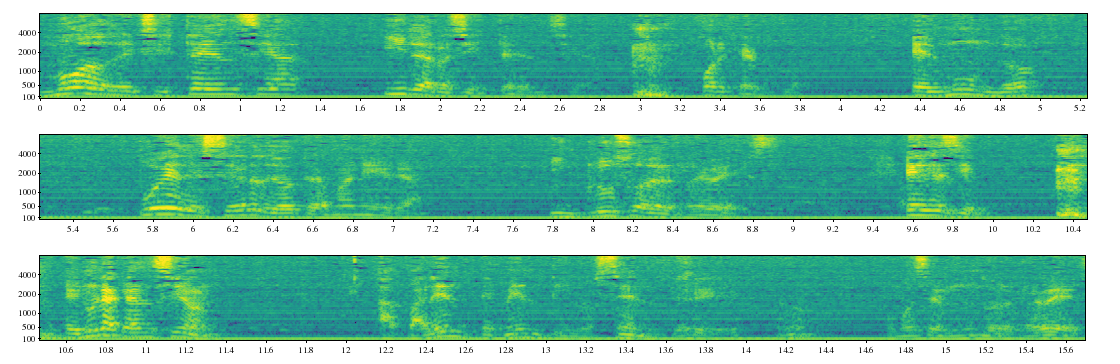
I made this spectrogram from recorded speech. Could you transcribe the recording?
modos de existencia y de resistencia. Por ejemplo, el mundo puede ser de otra manera, incluso del revés. Es decir, en una canción aparentemente inocente, como es el mundo del revés,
